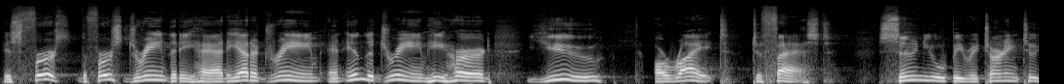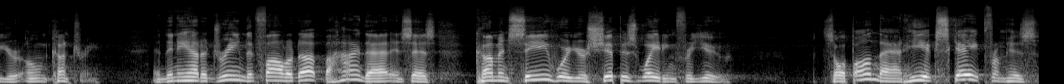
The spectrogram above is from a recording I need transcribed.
His first, the first dream that he had, he had a dream, and in the dream he heard, You are right to fast. Soon you will be returning to your own country. And then he had a dream that followed up behind that and says, Come and see where your ship is waiting for you. So, upon that, he escaped from his,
